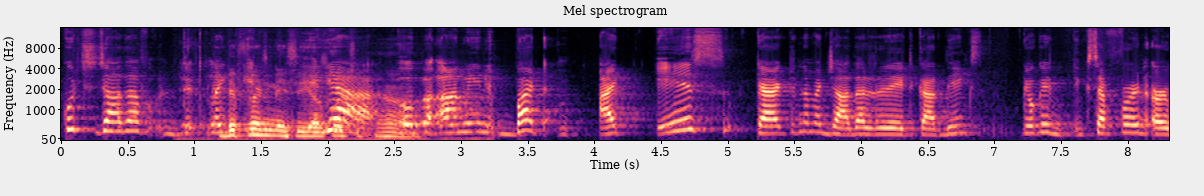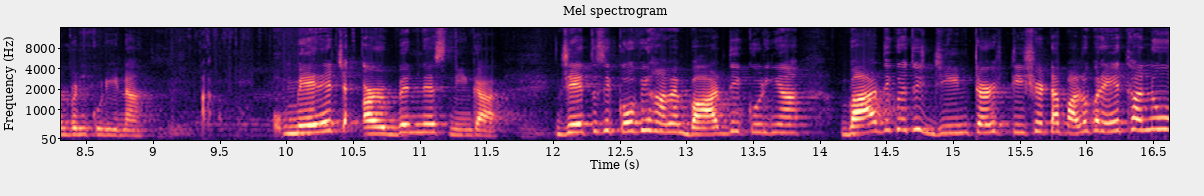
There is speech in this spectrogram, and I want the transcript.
कुछ ज़्यादा like different नहीं सी या कुछ I mean but I इस character ना मैं ज़्यादा relate करती हूँ क्योंकि except for an urban कुड़ी marriage urbanness ਚ ਅਰਬਨਨੈਸ ਨਹੀਂਗਾ ਜੇ ਤੁਸੀਂ ਕਹੋ ਵੀ ਹਾਂ ਮੈਂ ਬਾਹਰ ਬਾਹਰ ਦੀ ਕੋਈ ਤੁਸੀਂ ਜੀਨ ਟੀ-ਸ਼ਰਟਾਂ ਪਾ ਲਓ ਪਰ ਇਹ ਤੁਹਾਨੂੰ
